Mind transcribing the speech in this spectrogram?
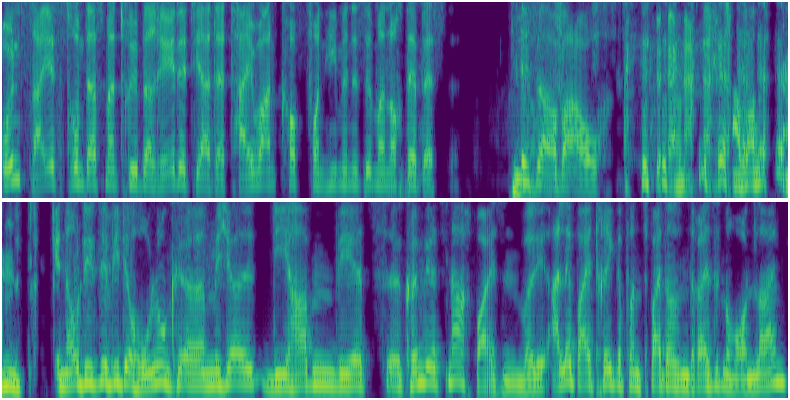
Und sei es drum, dass man drüber redet, ja, der Taiwan-Kopf von Heeman ist immer noch der beste. Ja. Ist er aber auch. aber ähm, genau diese Wiederholung, äh, Michael, die haben wir jetzt, äh, können wir jetzt nachweisen, weil alle Beiträge von 2003 sind noch online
